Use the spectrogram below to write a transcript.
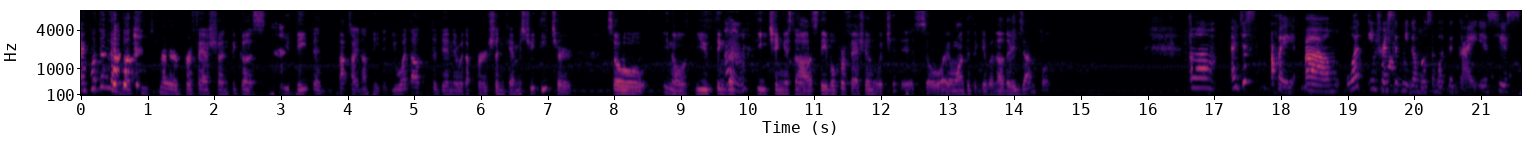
I'm putting like the teacher profession because you dated not sorry not dated you went out to dinner with a Persian chemistry teacher, so you know you think that Mm. teaching is a stable profession, which it is. So I wanted to give another example. Um, I just okay. Um, what interested me the most about the guy is his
